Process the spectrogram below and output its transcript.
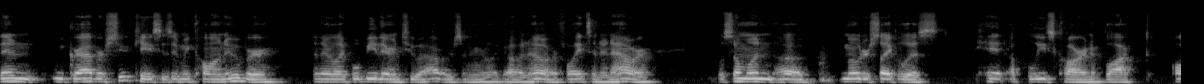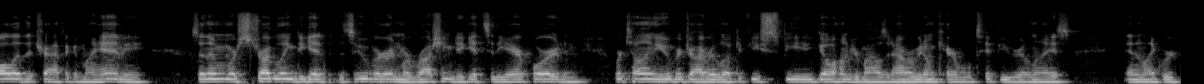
then we grab our suitcases and we call an Uber, and they're like, we'll be there in two hours, and we're like, oh no, our flight's in an hour. Well, someone, a motorcyclist, hit a police car and it blocked all of the traffic in Miami. So then we're struggling to get this Uber and we're rushing to get to the airport and we're telling the Uber driver, look, if you speed, go 100 miles an hour, we don't care. We'll tip you real nice. And like we're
